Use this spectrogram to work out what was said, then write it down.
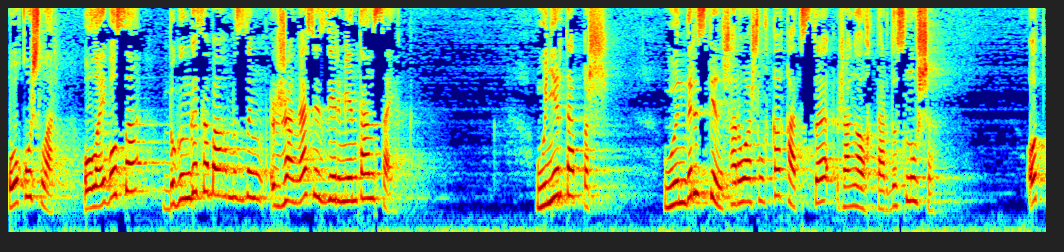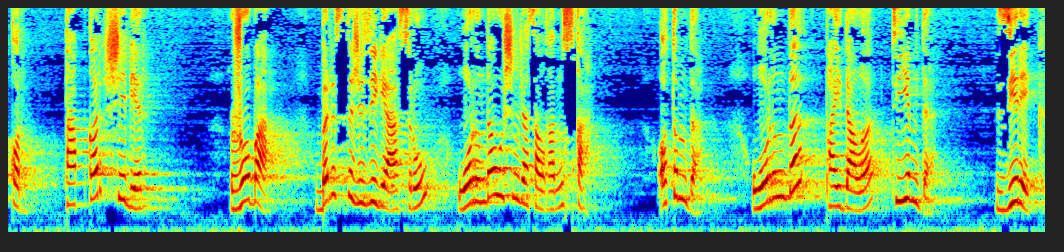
Оқушылар олай болса бүгінгі сабағымыздың жаңа сөздерімен танысайық. Өнертапқыш өндіріс пен шаруашылыққа қатысты жаңалықтарды ұсынушы. Ұтқыр тапқыр шебер. Жоба бір істі жүзеге асыру орындау үшін жасалған нұсқа. Ұтымды орынды пайдалы тиімді. Зерек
